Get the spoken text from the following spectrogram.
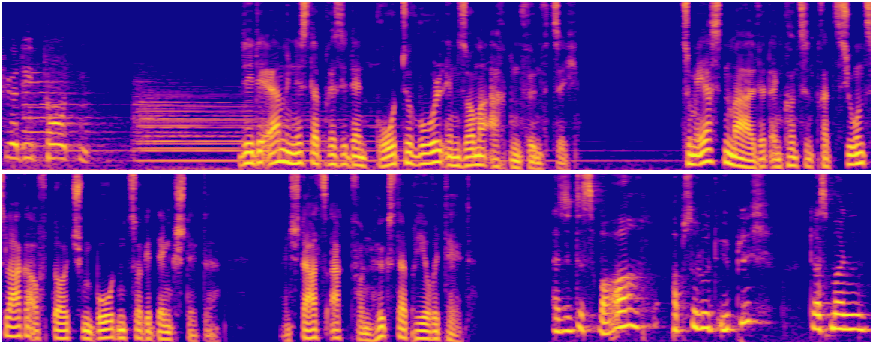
für die Toten. DDR-Ministerpräsident Grote wohl im Sommer 58. Zum ersten Mal wird ein Konzentrationslager auf deutschem Boden zur Gedenkstätte. Ein Staatsakt von höchster Priorität. Also das war absolut üblich, dass man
